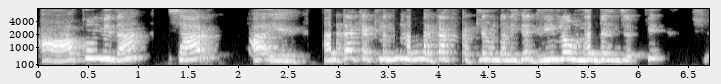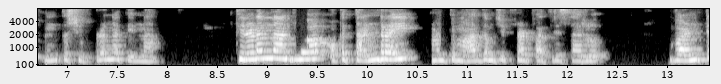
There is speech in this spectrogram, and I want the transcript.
ఆ ఆకు మీద సార్ అరిటాకు ఎట్లుందో నా అరిటాకు అట్లే ఉండాలి. ఇదే గ్రీన్‌లో ఉండాలి అని చెప్పి ఎంత శుభ్రంగా తిన్నా. తినడం దాంట్లో ఒక తండ్రై మనకి మార్గం చెప్పినాడు పత్రి సారు. వంట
